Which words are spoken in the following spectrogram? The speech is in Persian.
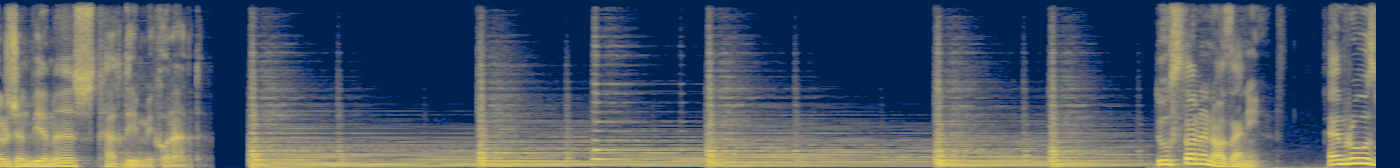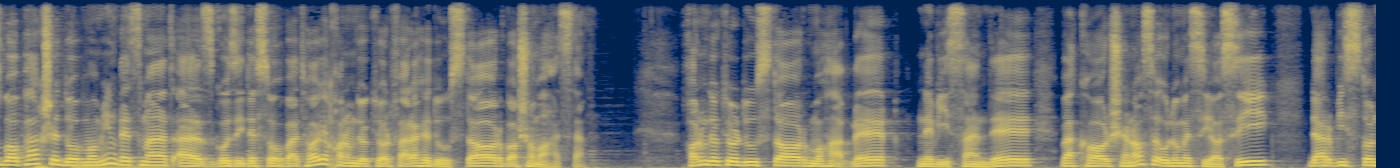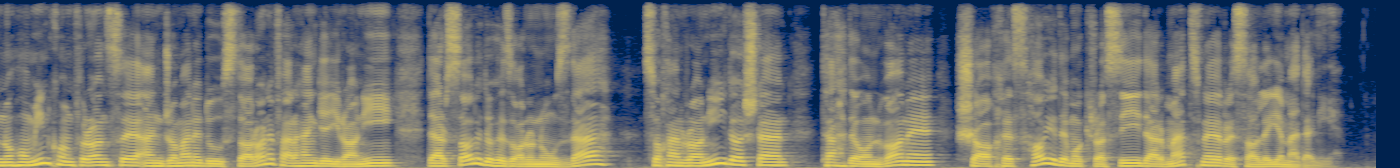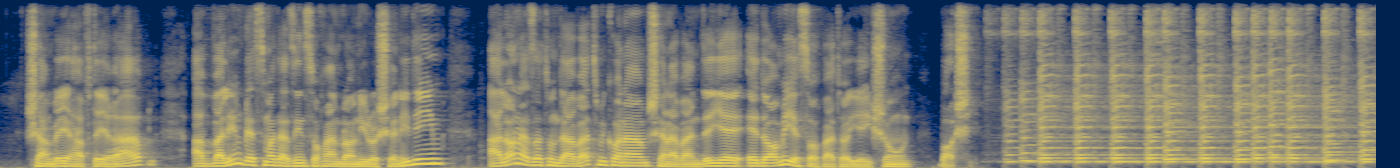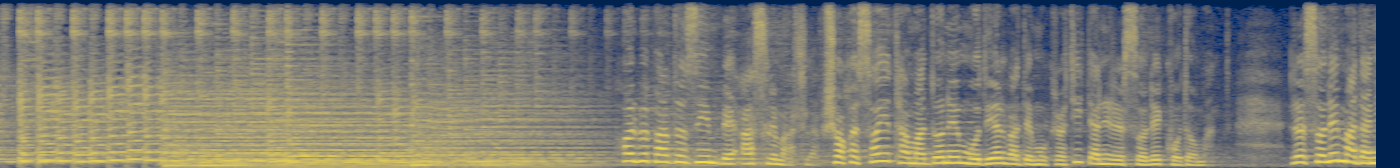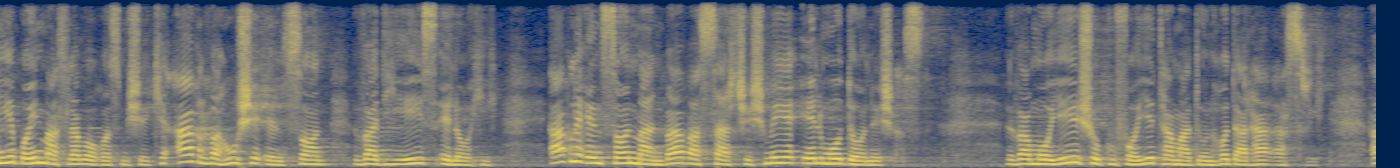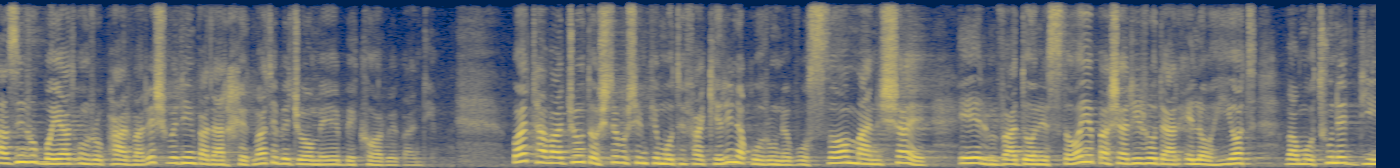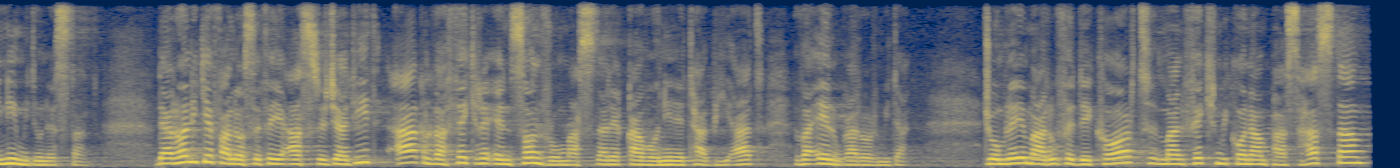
پرژن بی ام تقدیم می کند. دوستان نازنین امروز با پخش دومین قسمت از گزیده صحبت‌های خانم دکتر فرح دوستدار با شما هستم خانم دکتر دوستدار محقق، نویسنده و کارشناس علوم سیاسی در 29 مین کنفرانس انجمن دوستداران فرهنگ ایرانی در سال 2019 سخنرانی داشتند تحت عنوان شاخصهای دموکراسی در متن رساله مدنیه شنبه هفته قبل اولین قسمت از این سخنرانی رو شنیدیم. الان ازتون دعوت می‌کنم شنونده ادامه صحبتهای ایشون باشید. بپردازیم به اصل مطلب. شاخصهای تمدن مدرن و دموکراتیک در این رساله کدامند؟ رساله مدنیه با این مطلب آغاز میشه که عقل و هوش انسان ودیعه است الهی. عقل انسان منبع و سرچشمه علم و دانش است و مایه شکوفایی تمدنها در هر عصری. از این رو باید اون رو پرورش بدیم و در خدمت به جامعه به کار ببندیم. باید توجه داشته باشیم که متفکرین قرون وسطا منشأ علم و دانسته های بشری رو در الهیات و متون دینی می‌دونستند. در حالی که فلاسفه عصر جدید عقل و فکر انسان رو مصدر قوانین طبیعت و علم قرار میدن. جمله معروف دکارت من فکر می‌کنم پس هستم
